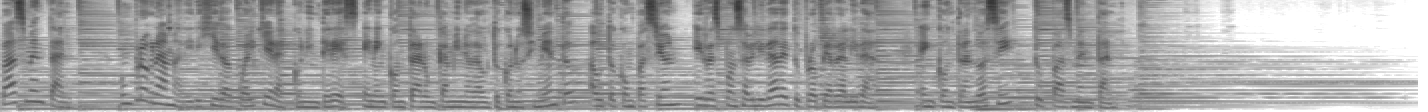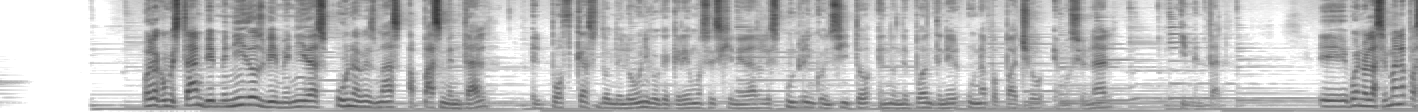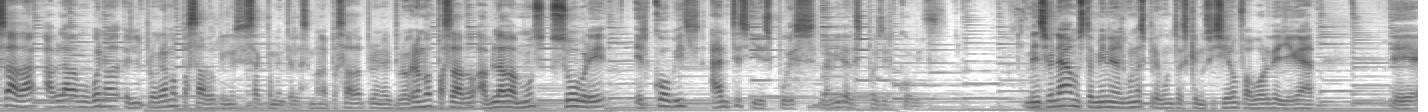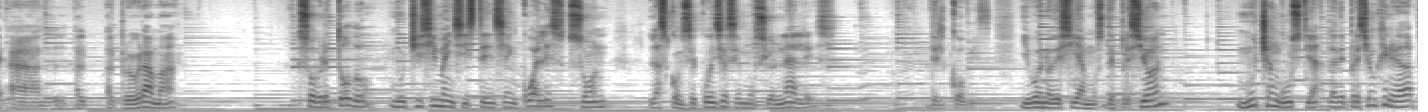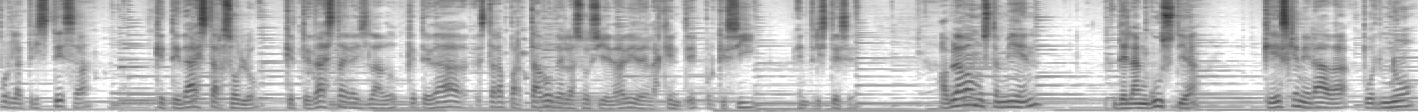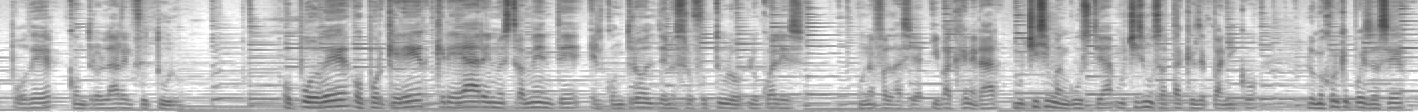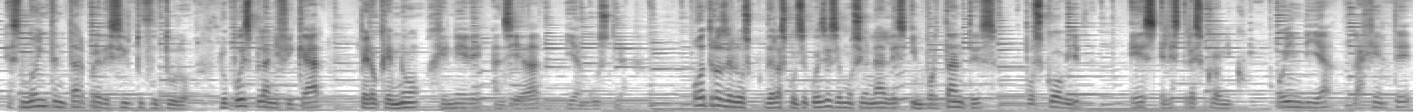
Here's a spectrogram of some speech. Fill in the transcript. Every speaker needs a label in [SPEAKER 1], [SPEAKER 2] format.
[SPEAKER 1] Paz Mental, un programa dirigido a cualquiera con interés en encontrar un camino de autoconocimiento, autocompasión y responsabilidad de tu propia realidad, encontrando así tu paz mental.
[SPEAKER 2] Hola, ¿cómo están? Bienvenidos, bienvenidas una vez más a Paz Mental, el podcast donde lo único que queremos es generarles un rinconcito en donde puedan tener un apapacho emocional y mental. Eh, bueno, la semana pasada hablábamos, bueno, en el programa pasado, que no es exactamente la semana pasada, pero en el programa pasado hablábamos sobre el COVID antes y después, la vida después del COVID. Mencionábamos también en algunas preguntas que nos hicieron favor de llegar eh, al, al programa, sobre todo muchísima insistencia en cuáles son las consecuencias emocionales del COVID. Y bueno, decíamos depresión, mucha angustia, la depresión generada por la tristeza que te da estar solo, que te da estar aislado, que te da estar apartado de la sociedad y de la gente, porque sí entristece. Hablábamos también de la angustia que es generada por no poder controlar el futuro o poder o por querer crear en nuestra mente el control de nuestro futuro, lo cual es una falacia y va a generar muchísima angustia, muchísimos ataques de pánico, lo mejor que puedes hacer es no intentar predecir tu futuro. Lo puedes planificar, pero que no genere ansiedad y angustia. Otras de, de las consecuencias emocionales importantes post-COVID es el estrés crónico. Hoy en día la gente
